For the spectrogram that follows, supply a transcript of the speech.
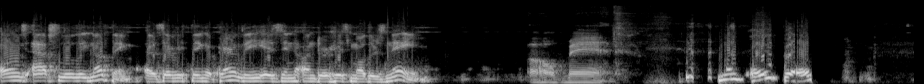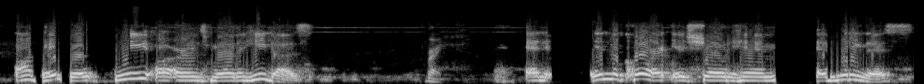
owns absolutely nothing, as everything apparently is in under his mother's name. Oh man. On paper, on paper, he uh, earns more than he does. Right. And in the court, it showed him admitting this.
